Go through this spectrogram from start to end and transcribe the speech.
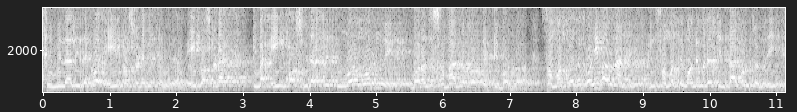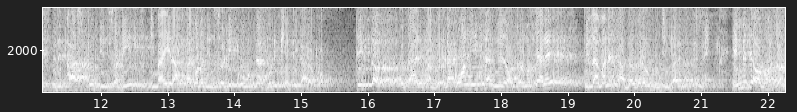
ସିମିଲାରଲି ଦେଖ ଏଇ ପ୍ରଶ୍ନଟା ବି ଏଇ ପ୍ରଶ୍ନଟା କିମ୍ବା ଏଇ ଅସୁବିଧାଟା ଖାଲି ତୁମର ମୋର ନୁହେଁ ବରଂ ସମାଜର ପ୍ରତ୍ୟେକଟି ବର୍ଗର ସମସ୍ତେ ତ କହିପାରୁନାହାନ୍ତି କିନ୍ତୁ ସମସ୍ତେ ମନେ ମନେ ଚିନ୍ତା କରୁଛନ୍ତି ଯଦି ଫାଷ୍ଟଫୁଡ୍ ଜିନିଷଟି କିମ୍ବା ଏଇ ରାସ୍ତାକଡ଼ ଜିନିଷଟି କୋଉଠି ନା କୋଉଠି କ୍ଷତିକାରକ ଠିକ ତ ତାହାରି ପ୍ରାପ୍ତ ଏଇଟା କ'ଣ ହେଇଥିଲା ଦୁଇ ହଜାର ଅଠର ମସିହାରେ ପିଲାମାନେ ସାଧକଟାକୁ ବୁଝିପାରିନଥିଲେ ଏମିତି ଅଘଟଣ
